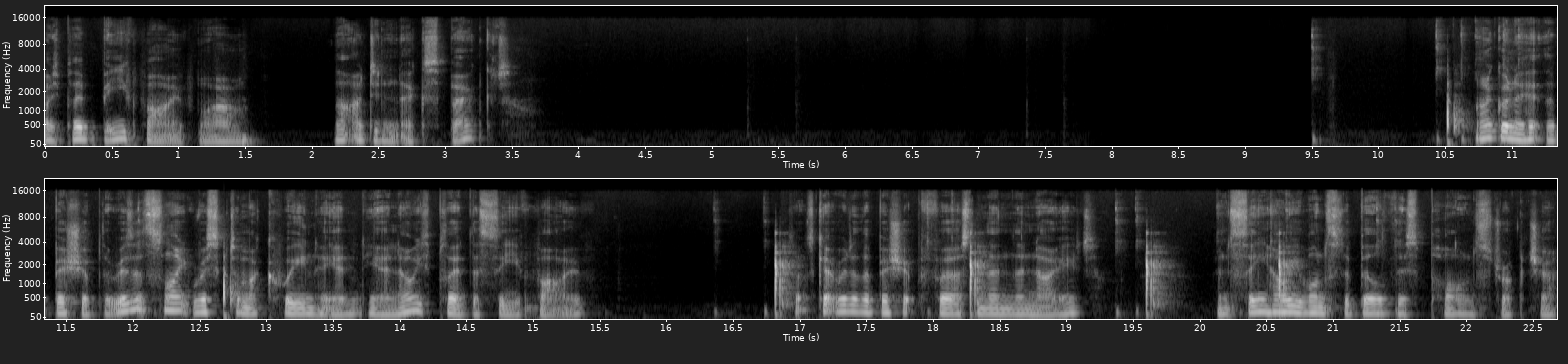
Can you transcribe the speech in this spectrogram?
I played b5. Wow, that I didn't expect. I'm going to hit the bishop. There is a slight risk to my queen here. Yeah, now he's played the c5. So let's get rid of the bishop first and then the knight. And see how he wants to build this pawn structure.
